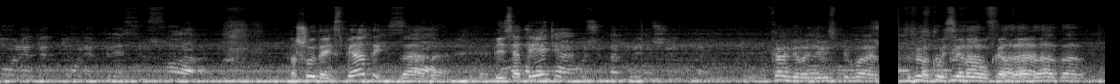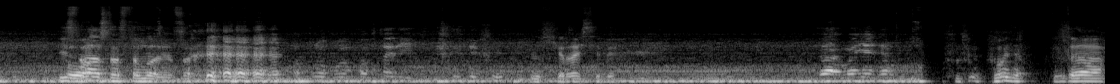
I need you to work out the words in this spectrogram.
тулит и тулит. 240. А что это, X5? Да, да. 53-й? Камера не успевает. Фокусировка, да. Да, да. И О. страшно становится. Попробуем повторить. Нихера себе. Да, мы едем. Понял? Да.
